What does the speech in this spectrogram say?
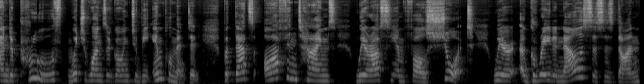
and approve which ones are going to be implemented. But that's oftentimes where RCM falls short, where a great analysis is done,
